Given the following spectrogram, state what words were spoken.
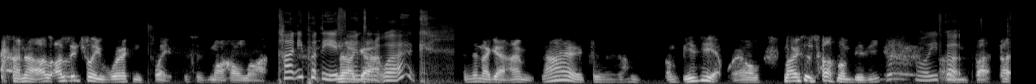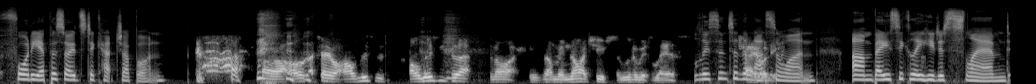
I know. I, I literally work and sleep. This is my whole life. Can't you put the earphones on at work? And then I go home. No, because I'm, I'm busy at well. Most of the time I'm busy. Well, you've got Um, but but forty episodes to catch up on. all right, I'll, I'll tell you what. I'll listen. I'll listen to that tonight because I mean night shift's a little bit less. Listen to the Chaotic. Nasser one. Um, basically, he just slammed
